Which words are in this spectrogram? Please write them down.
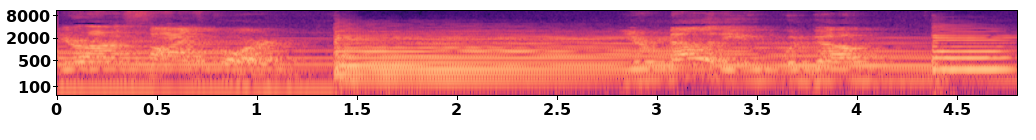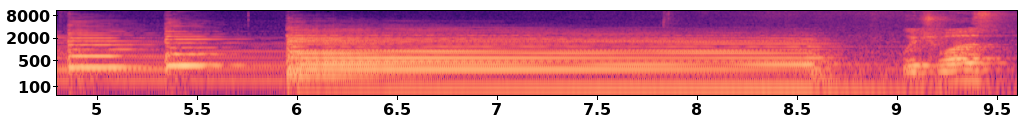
You're on a five chord. Your melody would go. Which was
